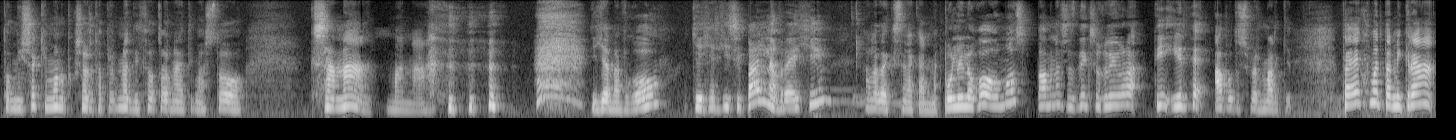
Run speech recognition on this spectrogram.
Το μισό και μόνο που ξέρω θα πρέπει να ντυθώ τώρα να ετοιμαστώ ξανά μανά για να βγω και έχει αρχίσει πάλι να βρέχει. Αλλά εντάξει, τι να κάνουμε. Πολύ λογό όμως, πάμε να σας δείξω γρήγορα τι ήρθε από το σούπερ μάρκετ. Θα έχουμε τα μικρά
